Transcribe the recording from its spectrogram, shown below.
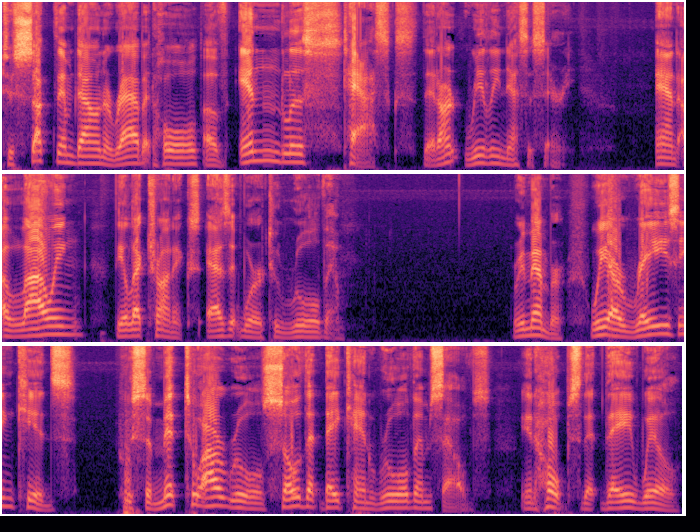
to suck them down a rabbit hole of endless tasks that aren't really necessary, and allowing the electronics, as it were, to rule them. Remember, we are raising kids who submit to our rules so that they can rule themselves in hopes that they will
